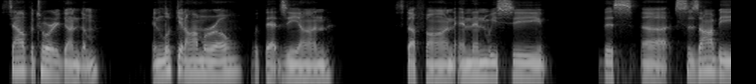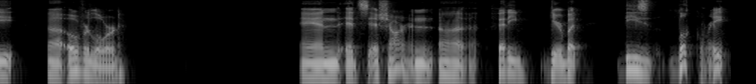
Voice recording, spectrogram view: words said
Salvatore Gundam. And look at Amuro with that Zeon stuff on. And then we see this uh Sazabi uh, Overlord. And it's Ishar and uh Fetty gear, but these look great.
